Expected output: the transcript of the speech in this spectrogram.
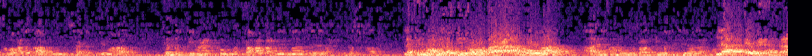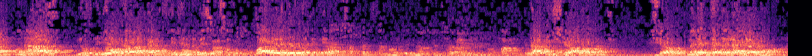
تصور على قارب من ساكن في الإمارات؟ كم القيمة عندكم وادفعها بعدين مال أحد الأشخاص؟ لكن هم يخرجوها طعام أو مال هاي ما هو بعد ذمة الهلال لا ابحث عن أناس يخرجوها كما كان يخرجها النبي صلى الله عليه وسلم. وهذا ذمتك يا لا إن شاء الله. ما. إن شاء الله. من يتقي الله يجعله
